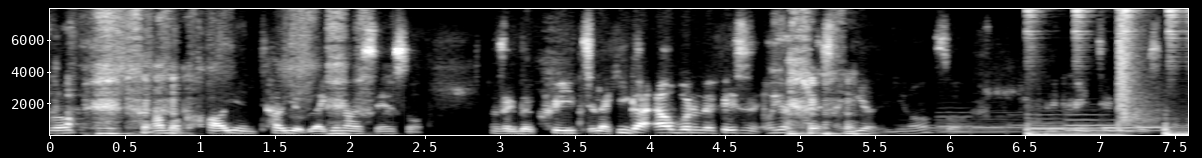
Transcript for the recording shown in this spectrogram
bro. I'm gonna call you and tell you, like, you know what I'm saying? So it's like the creativity, like he got elbowed in the face and oh yeah, this idea, you know? So the creativity like,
